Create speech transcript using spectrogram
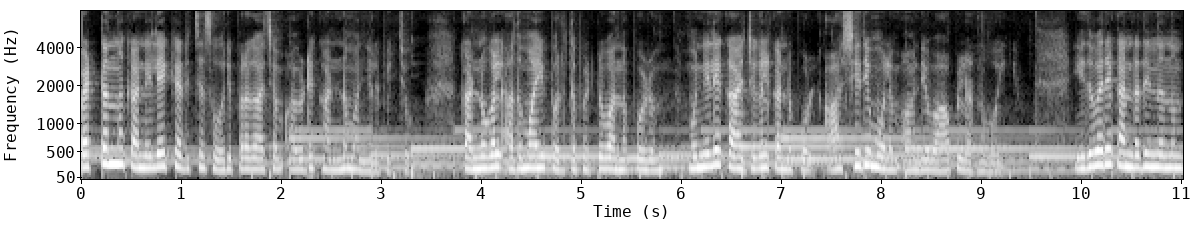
പെട്ടെന്ന് കണ്ണിലേക്കടിച്ച സൂര്യപ്രകാശം അവരുടെ കണ്ണ് മഞ്ഞളിപ്പിച്ചു. കണ്ണുകൾ അതുമായി പൊരുത്തപ്പെട്ടു വന്നപ്പോഴും മുന്നിലെ കാഴ്ചകൾ കണ്ടപ്പോൾ ആശ്ചര്യം മൂലം അവന്റെ വാ പിളർന്നുപോയി. ഇതുവരെ കണ്ടതിൽ നിന്നും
